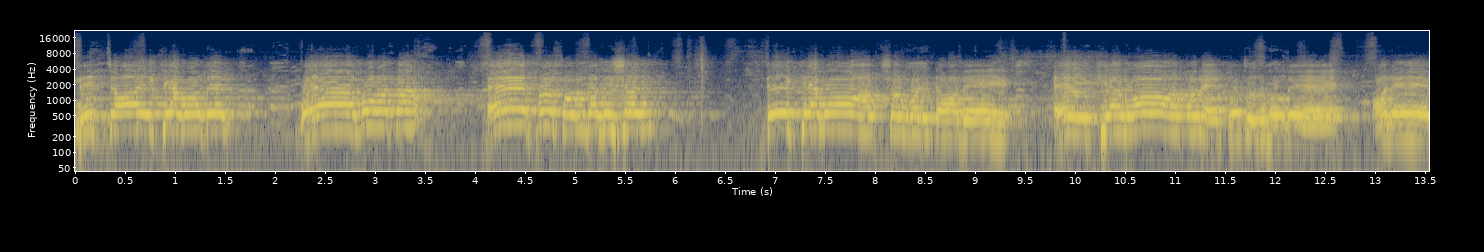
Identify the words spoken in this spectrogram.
নিশ্চয় কি আমাদের ভয়াবহতা? এক প্রসঙ্গ বিষয়। যে কেমন সংগঠিত হবে, এই কিয়ামত অনেক কঠোর হবে, অনেক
